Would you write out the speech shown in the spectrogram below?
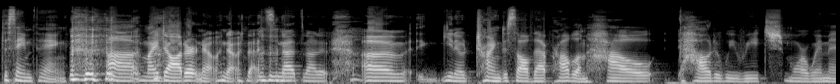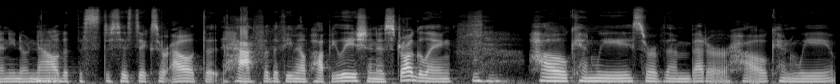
The same thing. uh, my daughter, no, no, that's not, not it. Um, you know, trying to solve that problem. How how do we reach more women? You know, now mm-hmm. that the statistics are out that half of the female population is struggling. Mm-hmm how can we serve them better? How can we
